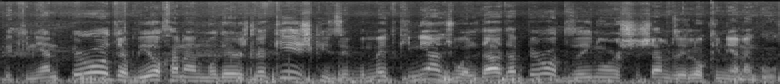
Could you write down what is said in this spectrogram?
בקניין פירות רבי יוחנן מודל של הקיש, כי זה באמת קניין שהוא על דעת הפירות, אז היינו ששם זה לא קניין הגוף.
